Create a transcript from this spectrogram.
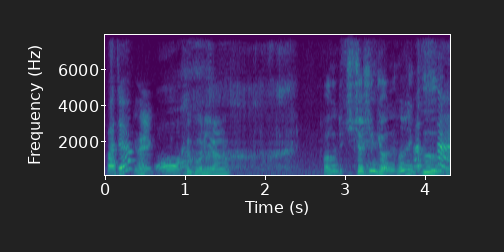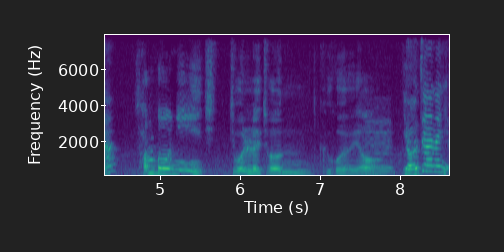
맞아요? 네. 어, 그분이랑 아 근데 진짜 신기하네 선생님 그 아싸. 3번이 지- 원래 전 그거예요 음, 여자는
